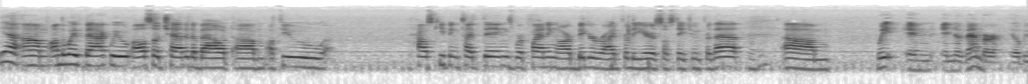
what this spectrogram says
Yeah, um, on the way back, we also chatted about um, a few housekeeping type things. We're planning our bigger ride for the year, so stay tuned for that. Um, We in in November it'll be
